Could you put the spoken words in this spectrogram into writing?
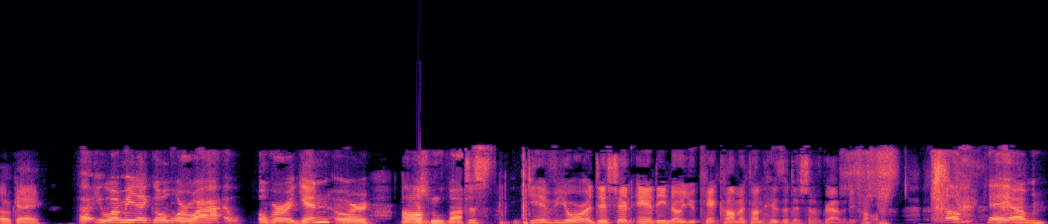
Okay. Uh, you want me to go over over again, or um, just move on? Just give your edition, Andy. No, you can't comment on his edition of Gravity Falls. okay. Um.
